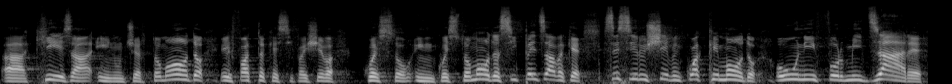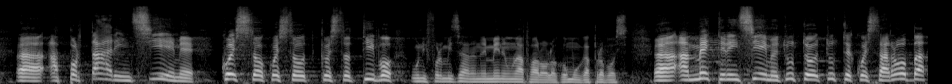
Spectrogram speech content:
uh, chiesa in un certo modo, il fatto che si faceva questo in questo modo. Si pensava che se si riusciva in qualche modo a uniformizzare, uh, a portare insieme questo, questo, questo, tipo, uniformizzare nemmeno una parola comunque a proposito, uh, a mettere insieme tutto, tutta questa roba,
